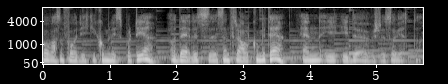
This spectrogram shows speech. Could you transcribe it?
på hva som foregikk i kommunistpartiet og deres eh, sentralkomité, enn i, i det øverste sovjetet.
